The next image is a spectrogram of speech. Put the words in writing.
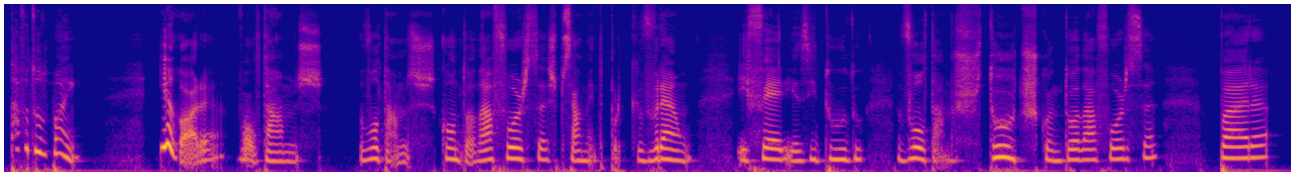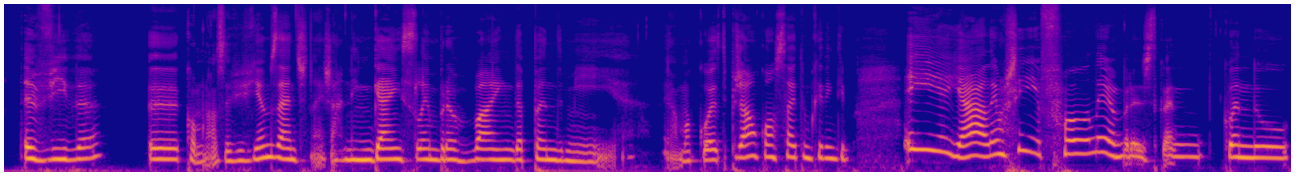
estava tudo bem. E agora voltámos, voltámos com toda a força, especialmente porque verão e férias e tudo, voltámos todos com toda a força para a vida uh, como nós a vivíamos antes, não é? Já ninguém se lembra bem da pandemia. É uma coisa, tipo, já é um conceito um bocadinho tipo, Ai, ai, ai, lembras? Sim, lembras de quando, quando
